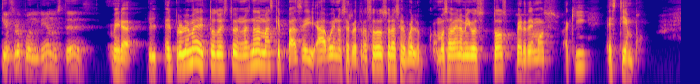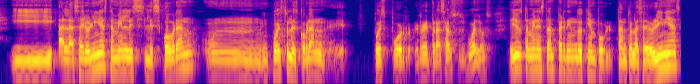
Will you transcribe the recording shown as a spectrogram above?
¿Qué propondrían ustedes? Mira, el, el, problema de todo esto no es nada más que pase y, ah, bueno, se retrasó dos horas el vuelo. Como saben, amigos, todos perdemos. Aquí es tiempo. Y a las aerolíneas también les, les cobran un impuesto, les cobran eh, pues por retrasar sus vuelos. Ellos también están perdiendo tiempo, tanto las aerolíneas,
